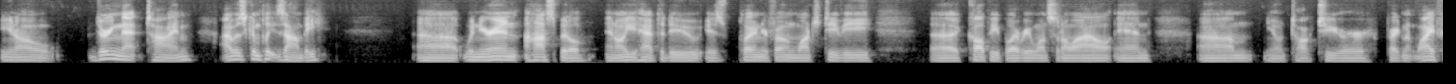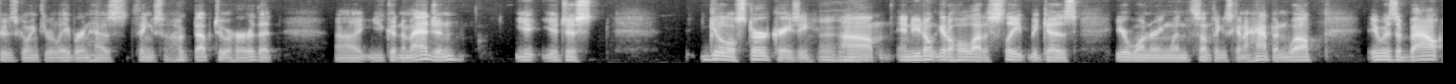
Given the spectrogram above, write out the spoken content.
you know, during that time, I was a complete zombie. Uh, when you're in a hospital and all you have to do is play on your phone, watch TV, uh, call people every once in a while, and um, you know, talk to your pregnant wife who's going through labor and has things hooked up to her that uh, you couldn't imagine. You you just get a little stir crazy, Mhm. um, and you don't get a whole lot of sleep because you're wondering when something's going to happen. Well, it was about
